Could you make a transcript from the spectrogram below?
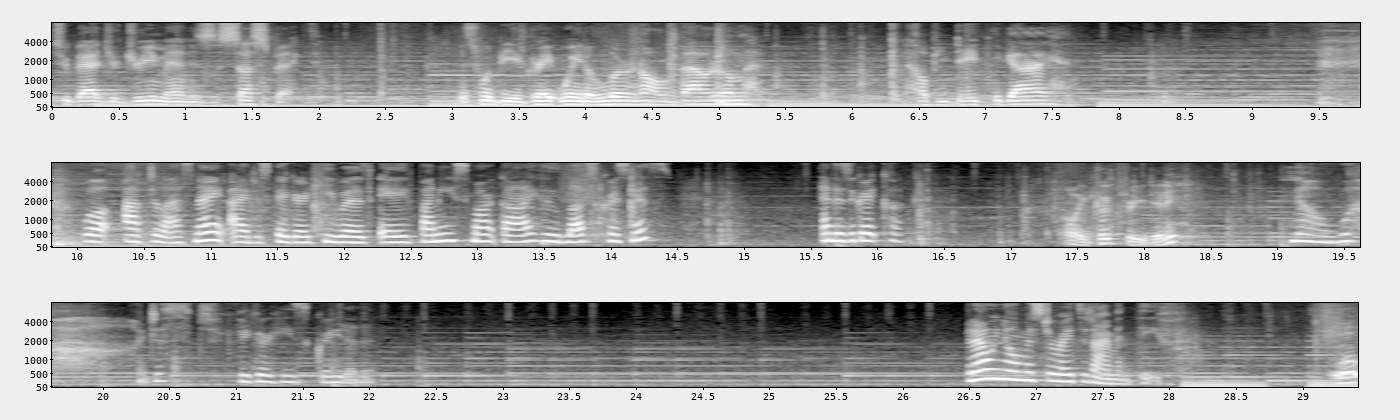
Too bad your dream man is a suspect. This would be a great way to learn all about him and help you date the guy. Well, after last night, I just figured he was a funny, smart guy who loves Christmas and is a great cook. Oh, he cooked for you, did he? No, I just figure he's great at it. But now we know Mr. Right's a diamond thief. Well,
